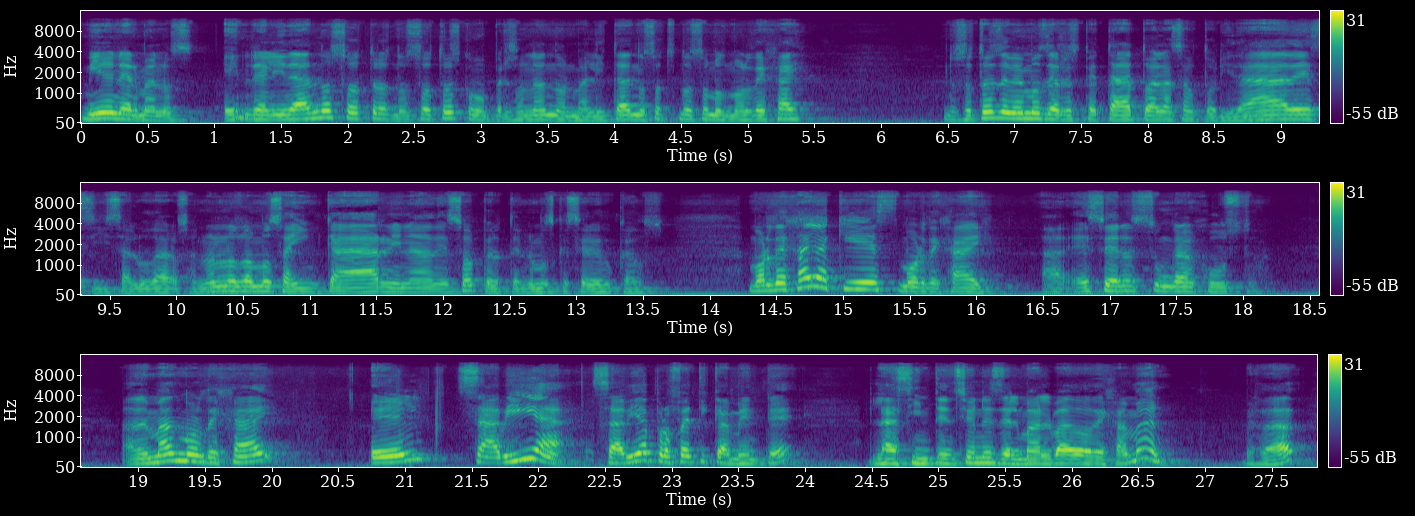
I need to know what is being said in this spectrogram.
Miren hermanos, en realidad nosotros, nosotros como personas normalitas, nosotros no somos Mordejai. Nosotros debemos de respetar a todas las autoridades y saludar, o sea, no nos vamos a hincar ni nada de eso, pero tenemos que ser educados. Mordejai aquí es Mordejai, ah, ese es un gran justo. Además, Mordejai él sabía, sabía proféticamente las intenciones del malvado de Hamán, ¿verdad?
